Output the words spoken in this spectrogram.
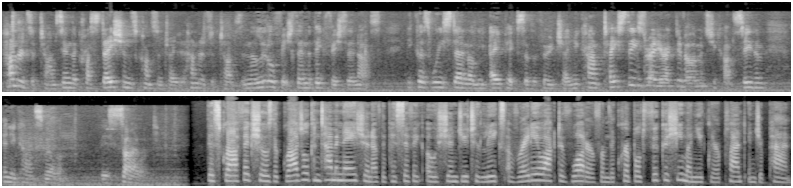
hundreds of times, then the crustaceans concentrated hundreds of times, then the little fish, then the big fish, then us because we stand on the apex of the food chain. You can't taste these radioactive elements, you can't see them, and you can't smell them. They're silent. This graphic shows the gradual contamination of the Pacific Ocean due to leaks of radioactive water from the crippled Fukushima nuclear plant in Japan.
